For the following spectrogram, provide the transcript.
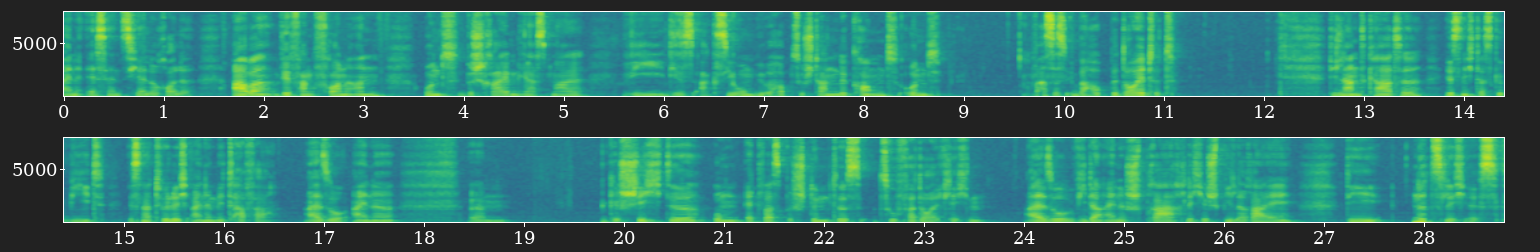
eine essentielle Rolle. Aber wir fangen vorne an und beschreiben erstmal, wie dieses Axiom überhaupt zustande kommt und was es überhaupt bedeutet. Die Landkarte ist nicht das Gebiet, ist natürlich eine Metapher, also eine ähm, Geschichte, um etwas Bestimmtes zu verdeutlichen. Also wieder eine sprachliche Spielerei, die nützlich ist.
